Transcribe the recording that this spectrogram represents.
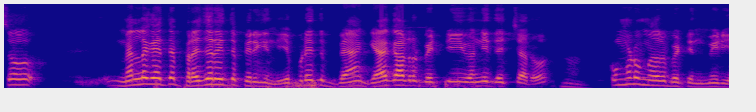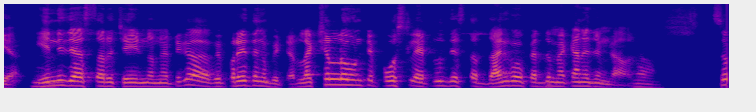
సో మెల్లగా అయితే ప్రెజర్ అయితే పెరిగింది. ఎప్పుడైతే బ్యా గ్యాగ్ ఆర్డర్ పెట్టి ఇవన్నీ తెచ్చారో. కుమ్మడం మొదలు పెట్టింది మీడియా ఎన్ని చేస్తారు చేయండి అన్నట్టుగా విపరీతంగా పెట్టారు. లక్షల్లో ఉంటే పోస్టులు ఎట్లా తెస్తారు? దానికి ఒక పెద్ద మెకానిజం కావాలి. సో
